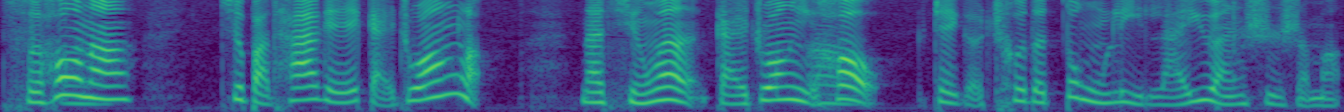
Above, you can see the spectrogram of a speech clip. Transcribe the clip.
此后呢，就把它给改装了。那请问，改装以嗯后，这个车的动力来源是什么？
